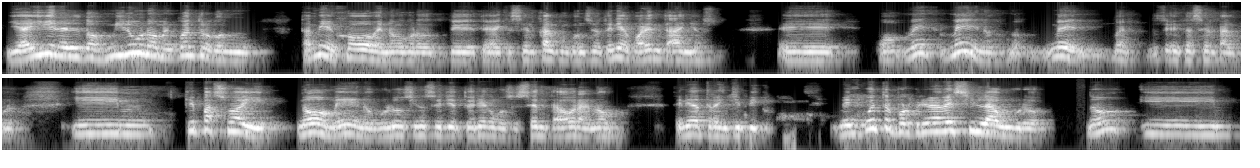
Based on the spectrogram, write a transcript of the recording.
Y ahí en el 2001 me encuentro con, también joven, no me acuerdo, hay que hacer el cálculo cuando yo tenía 40 años, eh, o menos, bueno, no sé, hay que hacer el cálculo. ¿Y qué pasó ahí? No, menos, boludo, si no sería, teoría como 60 ahora, no, tenía 30 y pico. Me encuentro por primera vez sin laburo, ¿no? Y,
